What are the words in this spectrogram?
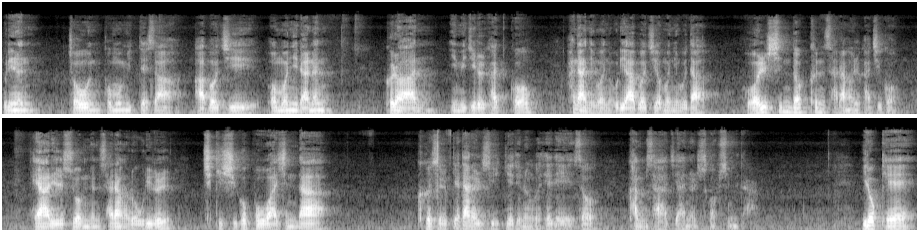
우리는 좋은 부모 밑에서 아버지, 어머니라는 그러한 이미지를 갖고 하나님은 우리 아버지, 어머니보다 훨씬 더 큰 사랑을 가지고 헤아릴 수 없는 사랑으로 우리를 지키시고 보호하신다. 그것을 깨달을 수 있게 되는 것에 대해서 감사하지 않을 수가 없습니다. 이렇게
